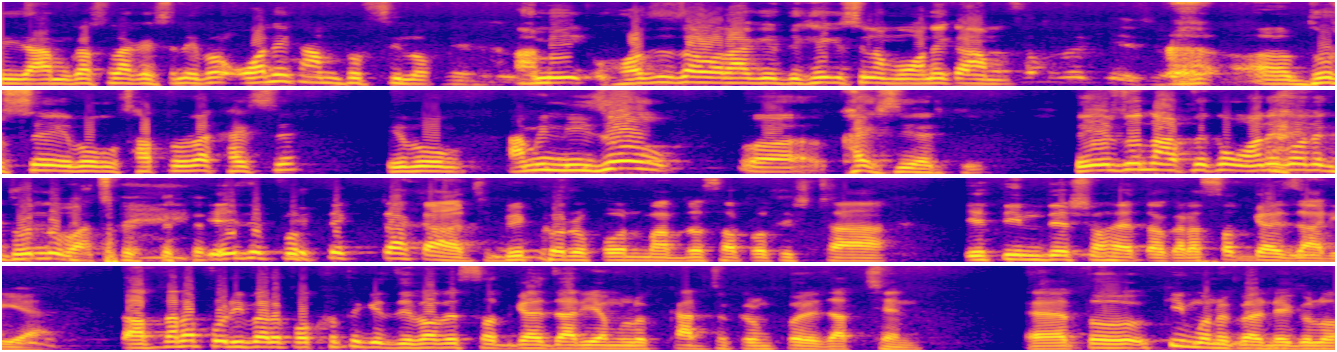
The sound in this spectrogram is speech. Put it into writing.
এই আম গাছ লাগাইছেন, এবার অনেক আম ধরছিল। আমি হজে যাওয়ার আগে দেখে গেছিলাম অনেক আম ধরছে এবং ছাত্ররা খাইছে এবং আমি নিজেও খাইছি আর কি। এর জন্য আপনাকে অনেক অনেক ধন্যবাদ। এই যে প্রত্যেকটা কাজ, বৃক্ষরোপণ, মাদ্রাসা প্রতিষ্ঠা, এতিমদের সহায়তা করা, সদগায় জারিয়া, তো আপনারা পরিবারের পক্ষ থেকে যেভাবে সদগায় জারিয়ামূলক কার্যক্রম করে যাচ্ছেন তো কি মনে করেন এগুলো?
